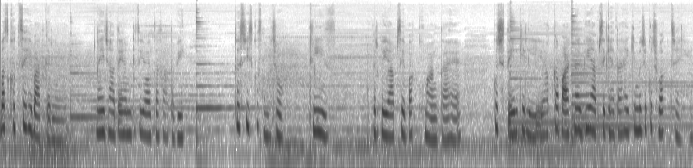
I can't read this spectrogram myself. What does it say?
बस खुद से ही बात करनी है। नहीं चाहते हम किसी और का साथ अभी तो इस चीज़ को समझो प्लीज़ अगर कोई आपसे वक्त माँगता है कुछ देर के लिए आपका पार्टनर भी आपसे कहता है कि मुझे कुछ वक्त चाहिए।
